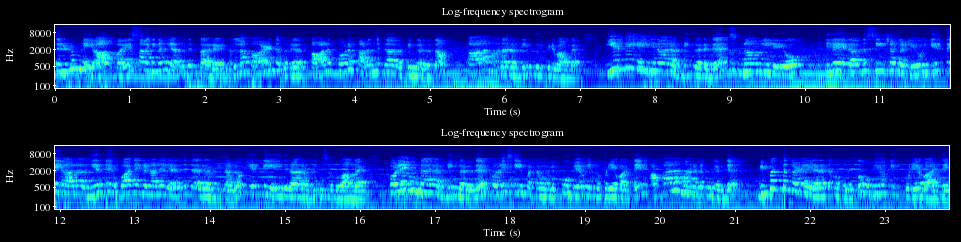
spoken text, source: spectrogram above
செழுமையா வயசாகிதான் இறந்திருக்காரு. நல்லா வாழ்ந்தவர் காலத்தோட கலந்துட்டார் அப்படிங்கறத தான் காலமானார் அப்படின்னு குறிப்பிடுவாங்க. இயற்கை எழுதினார் அப்படிங்கறது சுனாமியிலேயோ இல்ல ஏதாவது சீற்றங்கள்லயோ இயற்கையால இயற்கை உபாதைகளால இறந்துட்டாரு அப்படின்னாலும் இயற்கை எழுதினார் அப்படின்னு சொல்லுவாங்க. கொலை உண்டார் அப்படிங்கிறது கொலை செய்யப்பட்டவங்களுக்கு உபயோகிக்கக்கூடிய வார்த்தை அகால மரணம்ங்கிறது விபத்துகள்ல இறந்தவங்களுக்கு உபயோகிக்கக்கூடிய வார்த்தை.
